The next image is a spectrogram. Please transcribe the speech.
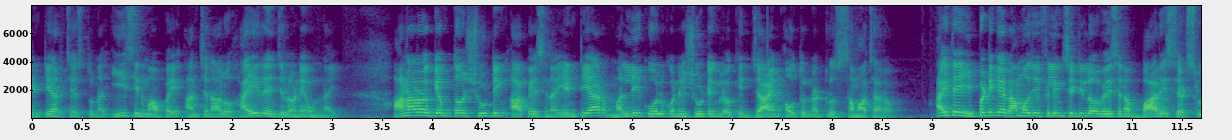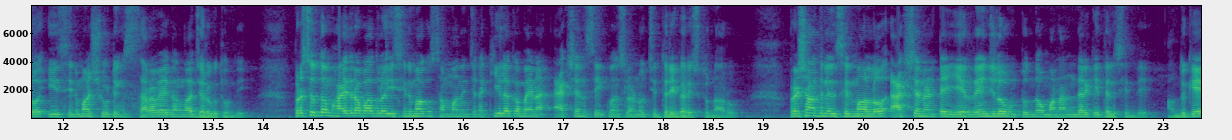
ఎన్టీఆర్ చేస్తున్న ఈ సినిమాపై అంచనాలు హై రేంజ్లోనే ఉన్నాయి. అనారోగ్యంతో షూటింగ్ ఆపేసిన ఎన్టీఆర్ మళ్ళీ కోలుకొని షూటింగ్లోకి జాయిన్ అవుతున్నట్లు సమాచారం. అయితే ఇప్పటికే రామోజీ ఫిలిం సిటీలో వేసిన భారీ సెట్స్లో ఈ సినిమా షూటింగ్ శరవేగంగా జరుగుతుంది. ప్రస్తుతం హైదరాబాద్లో ఈ సినిమాకు సంబంధించిన కీలకమైన యాక్షన్ సీక్వెన్స్లను చిత్రీకరిస్తున్నారు. ప్రశాంత్ నీల్ సినిమాల్లో యాక్షన్ అంటే ఏ రేంజ్లో ఉంటుందో మనందరికీ తెలిసిందే. అందుకే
